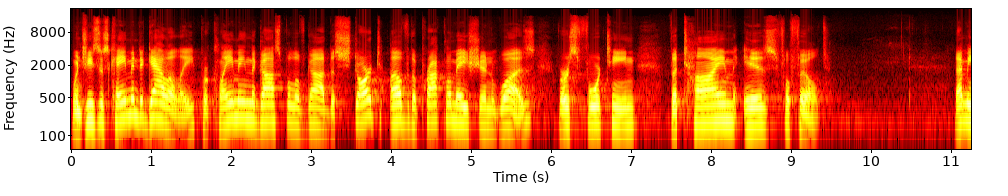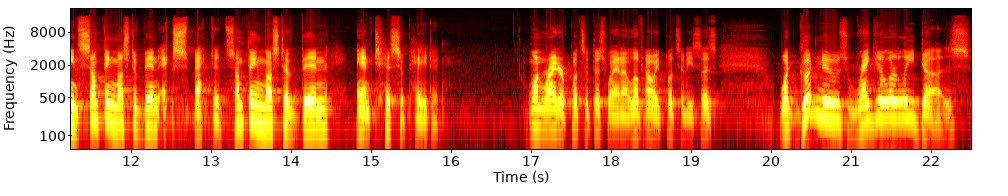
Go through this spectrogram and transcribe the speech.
When Jesus came into Galilee proclaiming the gospel of God, the start of the proclamation was, verse 14, the time is fulfilled. That means something must have been expected, something must have been anticipated. One writer puts it this way, and I love how he puts it. He says, What good news regularly does,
